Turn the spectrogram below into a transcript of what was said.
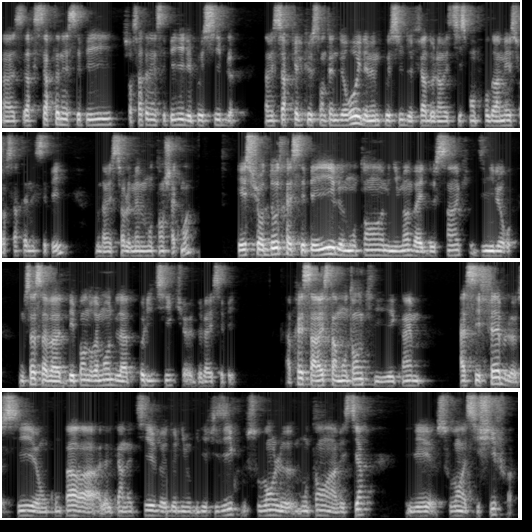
C'est-à-dire que certaines SCPI, sur certaines SCPI, il est possible d'investir quelques centaines d'euros. Il est même possible de faire de l'investissement programmé sur certaines SCPI, d'investir le même montant chaque mois. Et sur d'autres SCPI, le montant minimum va être de 5, 10 000 euros. Donc ça, ça va dépendre vraiment de la politique de la SCPI. Après, ça reste un montant qui est quand même assez faible si on compare à l'alternative de l'immobilier physique où souvent le montant à investir il est souvent à six chiffres.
